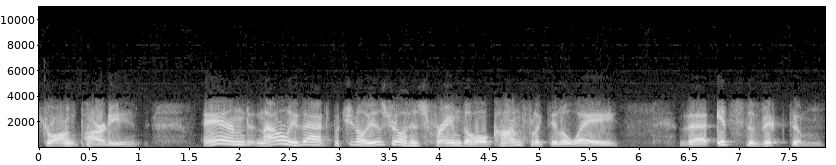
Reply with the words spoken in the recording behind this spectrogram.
strong party, and not only that, but you know Israel has framed the whole conflict in a way that it's the victim,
